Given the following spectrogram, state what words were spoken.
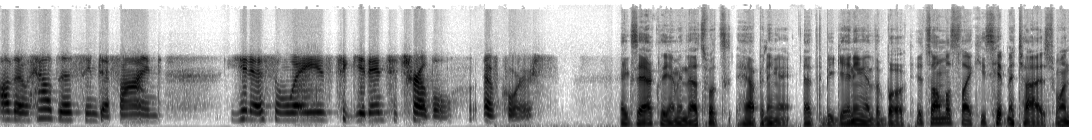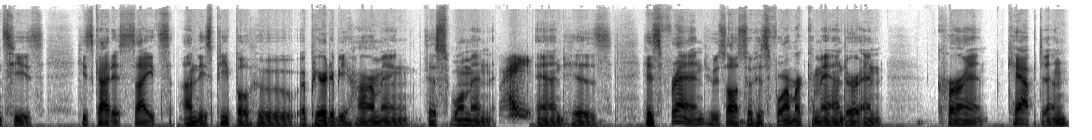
although hal does seem to find you know some ways to get into trouble of course Exactly. I mean, that's what's happening at the beginning of the book. It's almost like he's hypnotized once he's he's got his sights on these people who appear to be harming this woman right. and his his friend, who's also his former commander and current captain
